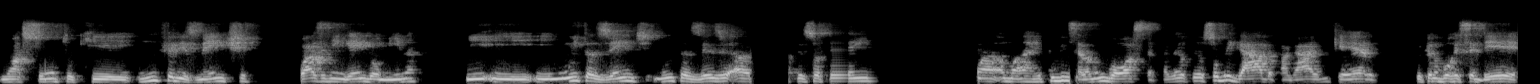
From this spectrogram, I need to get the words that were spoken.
um assunto que, infelizmente, quase ninguém domina e, e, e muitas, gente, muitas vezes a, pessoa tem uma, uma repugnação, ela não gosta, eu, eu sou obrigado a pagar, eu não quero, porque eu não vou receber.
